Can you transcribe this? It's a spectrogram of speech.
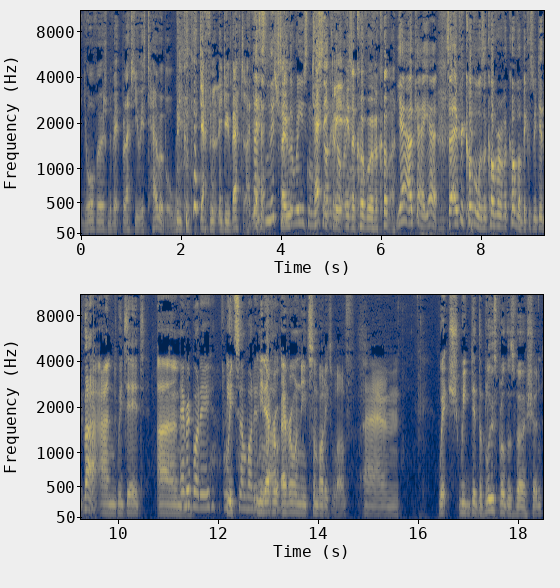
your version of it, bless you, is terrible. We could definitely do better. That's literally the reason we technically it is a cover of a cover. Yeah, okay, yeah. So every cover was a cover of a cover because we did that and we did. Um, Everybody needs we, somebody We to need every, love. everyone needs somebody to love. Um, which we did the Blues Brothers version,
